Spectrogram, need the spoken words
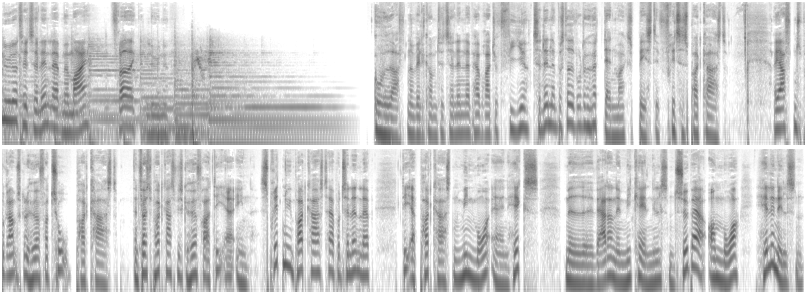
lytter til Talentlab med mig, Frederik Lyne. God aften og velkommen til Talentlab her på Radio 4. Talentlab er stedet, hvor du kan høre Danmarks bedste fritidspodcast. Og i aftens program skal du høre fra to podcast. Den første podcast, vi skal høre fra, det er en spritny podcast her på Talentlab. Det er podcasten Min mor er en heks med øh, værterne Michael Nielsen Søberg og mor Helle Nielsen.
